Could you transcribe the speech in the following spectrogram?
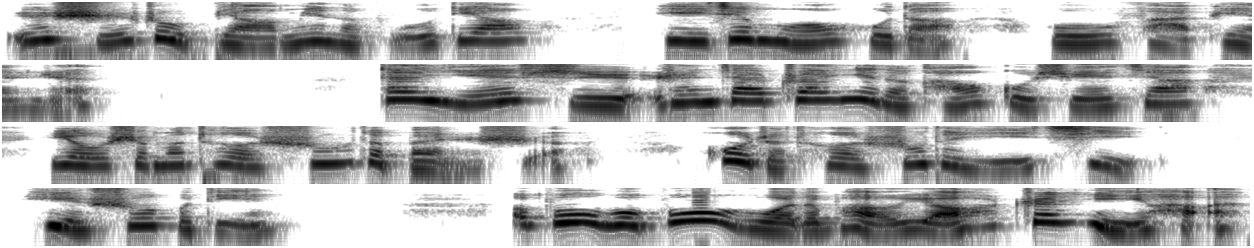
与石柱表面的浮雕已经模糊的无法辨认，但也许人家专业的考古学家有什么特殊的本事或者特殊的仪器，也说不定。啊，不不不，我的朋友，真遗憾，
